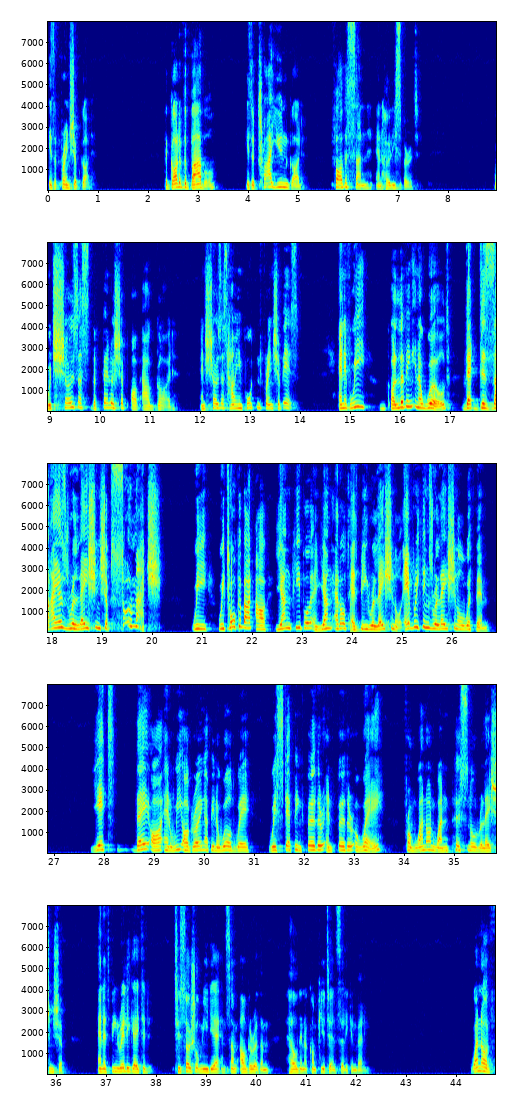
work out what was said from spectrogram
is a friendship God. The God of the Bible is a triune God, Father, Son, and Holy Spirit, which shows us the fellowship of our God and shows us how important friendship is. And if we are living in a world that desires relationship so much, we, we talk about our young people and young adults as being relational. Everything's relational with them. Yet they are and we are growing up in a world where we're stepping further and further away from one on one personal relationship. And it's being relegated to social media and some algorithm held in a computer in Silicon Valley. One of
